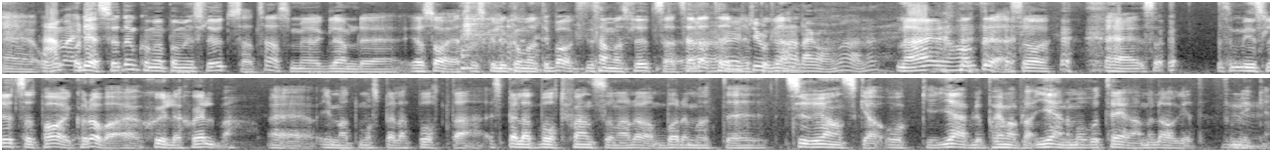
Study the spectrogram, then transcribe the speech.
Eh, och, och dessutom kom jag på min slutsats här som jag glömde. Jag sa ju att jag skulle komma tillbaka till samma slutsats hela har tiden i inte gjort det en programmet. enda gång eller? Nej, jag har inte det. Så, eh, så, min slutsats på AIK då var, skyll er själva. Eh, I och med att de har spelat, borta, spelat bort chanserna då, både mot eh, Syrianska och Gävle på hemmaplan genom att rotera med laget för Mm. mycket.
